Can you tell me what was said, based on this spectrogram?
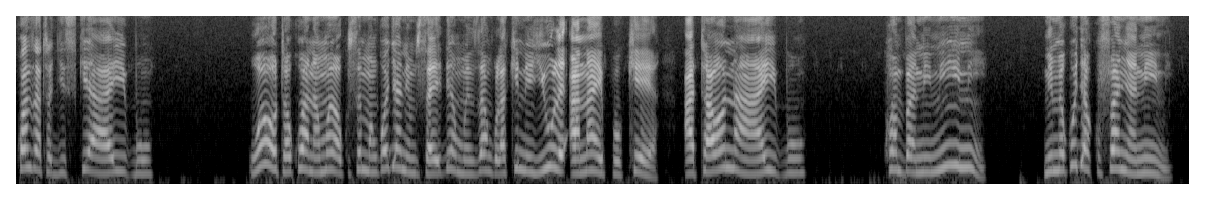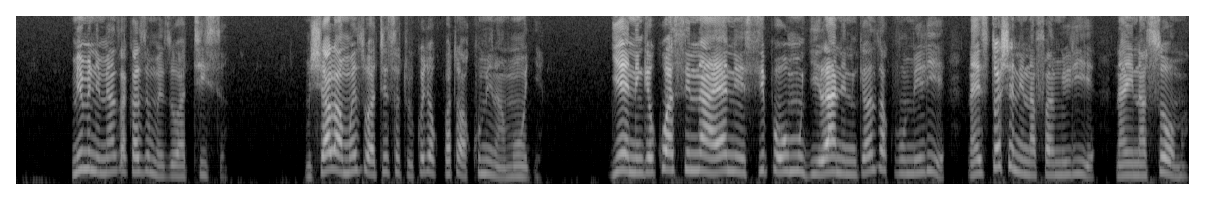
kwanza atajisikia aibu. Wewe utakuwa na moyo wa kusema ngoja nimsaidie mwenzangu, lakini yule anayepokea ataona aibu kwamba ni nini, nimekuja kufanya nini? Mimi nimeanza kazi mwezi wa tisa, mshahara wa mwezi wa tisa tulikuja kupata wa kumi na moja. Je, ningekuwa sina yani sipo humu jirani ningeweza kuvumilia? Na isitoshe nina familia na inasoma.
